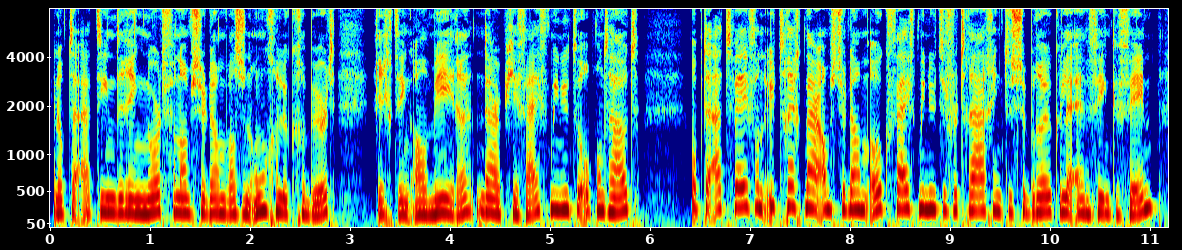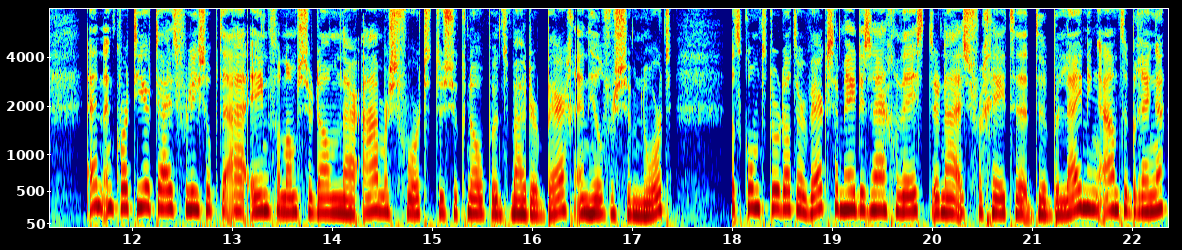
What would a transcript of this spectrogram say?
En op de A10 de ring noord van Amsterdam was een ongeluk gebeurd richting Almere. Daar heb je 5 minuten oponthoud. Op de A2 van Utrecht naar Amsterdam ook 5 minuten vertraging tussen Breukelen en Vinkenveen. En een kwartiertijdverlies op de A1 van Amsterdam naar Amersfoort tussen knooppunt Muiderberg en Hilversum Noord. Dat komt doordat er werkzaamheden zijn geweest. Daarna is vergeten de beleiding aan te brengen.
